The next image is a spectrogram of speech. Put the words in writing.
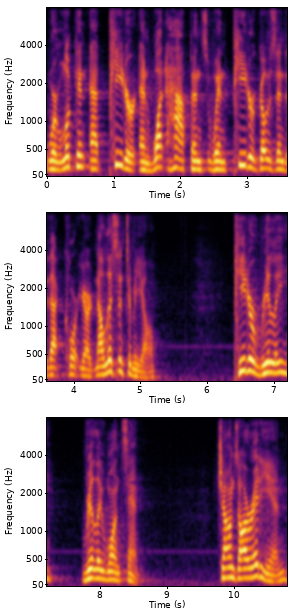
We're looking at Peter and what happens when Peter goes into that courtyard. Now, listen to me, y'all. Peter really, really wants in. John's already in,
